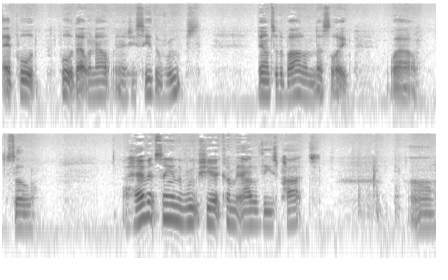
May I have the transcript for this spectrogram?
I pulled pulled that one out and as you see the roots down to the bottom that's like wow so I haven't seen the roots yet coming out of these pots um,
